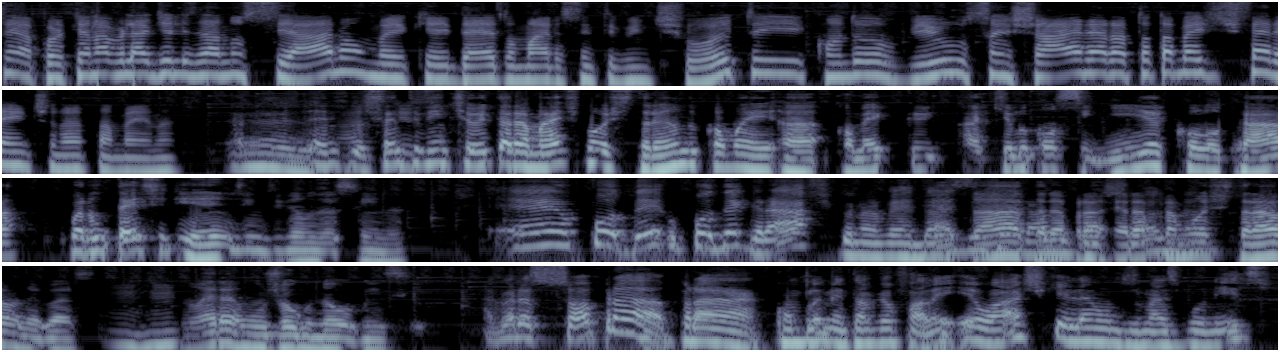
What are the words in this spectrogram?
Sim, é porque na verdade eles anunciaram meio que a ideia do Mario 128 e quando viu o Sunshine era totalmente diferente, né? Também, né? O Acho 128 era mais mostrando como é, ah, como é que aquilo conseguia colocar. Era um teste de engine, digamos assim, né? É o poder, o poder gráfico, na verdade. Exato, geral era pra né? mostrar o negócio. Uhum. Não era um jogo novo em si. Agora, só pra, pra complementar o que eu falei, eu acho que ele é um dos mais bonitos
